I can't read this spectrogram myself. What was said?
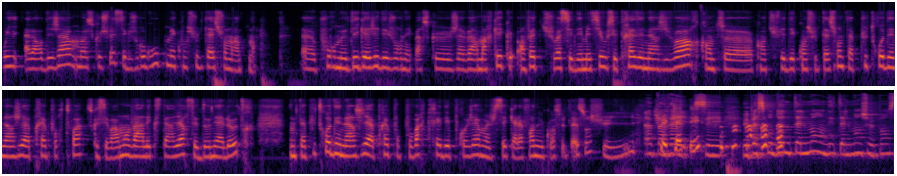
Oui, alors déjà, moi, ce que je fais, c'est que je regroupe mes consultations maintenant. Euh, pour me dégager des journées parce que j'avais remarqué que, en fait, tu vois, c'est des métiers où c'est très énergivore. Quand, euh, quand tu fais des consultations, tu n'as plus trop d'énergie après pour toi parce que c'est vraiment vers l'extérieur, c'est donné à l'autre. Donc, tu n'as plus trop d'énergie après pour pouvoir créer des projets. Moi, je sais qu'à la fin d'une consultation, je suis, ah, je Mais parce qu'on donne tellement, on est tellement, je pense,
